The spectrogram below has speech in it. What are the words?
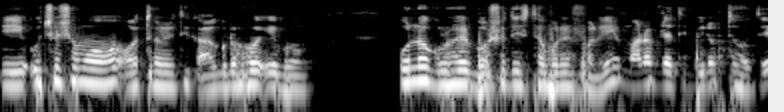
এই উৎসসমূহ অর্থনৈতিক আগ্রহ এবং অন্য গ্রহের বসতি স্থাপনের ফলে মানবজাতি বিলুপ্ত হতে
